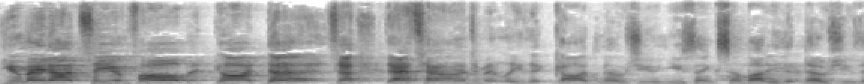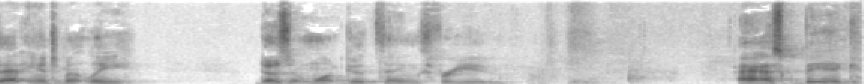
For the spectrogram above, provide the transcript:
You may not see them fall, but God does. That's how intimately that God knows you. And you think somebody that knows you that intimately doesn't want good things for you? Ask big.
